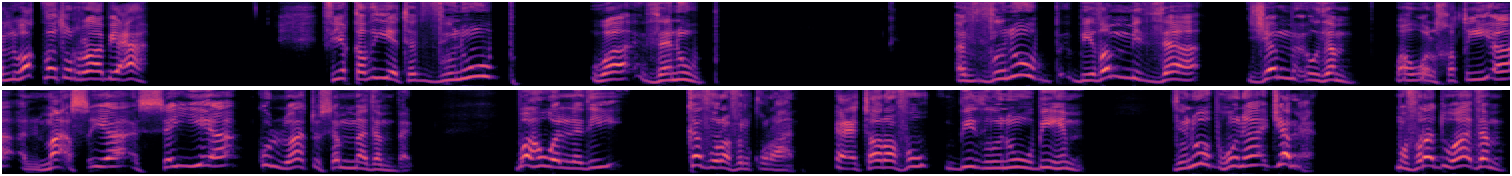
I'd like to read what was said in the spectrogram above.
الوقفة الرابعة في قضية الذنوب وذنوب. الذنوب بضم الذاء جمع ذنب وهو الخطيئة المعصية السيئة كلها تسمى ذنبا. وهو الذي كثر في القرآن اعترفوا بذنوبهم. ذنوب هنا جمع مفردها ذنب.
